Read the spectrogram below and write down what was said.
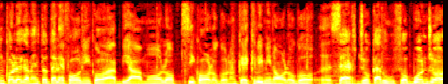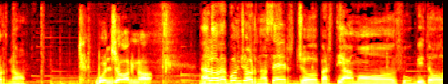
in collegamento telefonico abbiamo lo psicologo nonché criminologo eh, Sergio Caruso. Buongiorno. Buongiorno. Allora, buongiorno Sergio, partiamo subito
